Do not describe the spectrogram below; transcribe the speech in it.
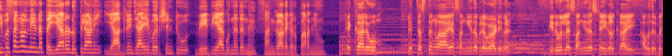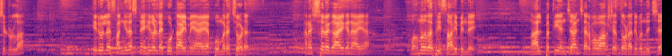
ദിവസങ്ങൾ നീണ്ട തയ്യാറെടുപ്പിലാണ് യാദ്നജായ വേർഷൻ ടു വേദിയാകുന്നതെന്ന് സംഘാടകർ പറഞ്ഞു. എക്കാലവും വ്യത്യസ്തങ്ങളായ സംഗീത പരിപാടികൾ തിരുവല്ല സംഗീത സ്നേഹികൾക്കായി അവതരിപ്പിച്ചിട്ടുള്ള തിരുവല്ല സംഗീത സ്നേഹികളുടെ കൂട്ടായ്മയായ പൂമരച്ചോട് അനശ്വര ഗായകനായ മുഹമ്മദ് റഫി സാഹിബിന്റെ നാൽപ്പത്തി അഞ്ചാം ചരമവാർഷികത്തോടനുബന്ധിച്ച്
